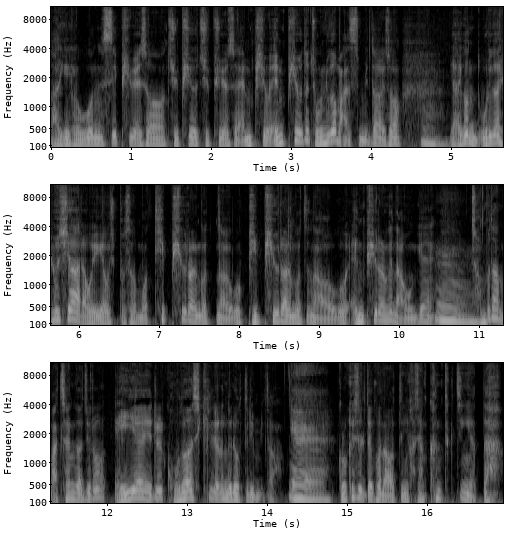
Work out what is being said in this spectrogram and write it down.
아 이게 결국은 CPU에서 GPU, GPU에서 NPU, NPU도 종류가 많습니다. 그래서 음. 야 이건 우리가 효시야라고 얘기하고 싶어서 뭐 TPU라는 것도 나오고 BPU라는 것도 나오고 NPU라는 게 나온 게 음. 전부 다 마찬가지로 AI를 고도화시키려는 노력들입니다. 예. 그렇게 했을 때그 나왔던 게 가장 큰 특징이었다.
